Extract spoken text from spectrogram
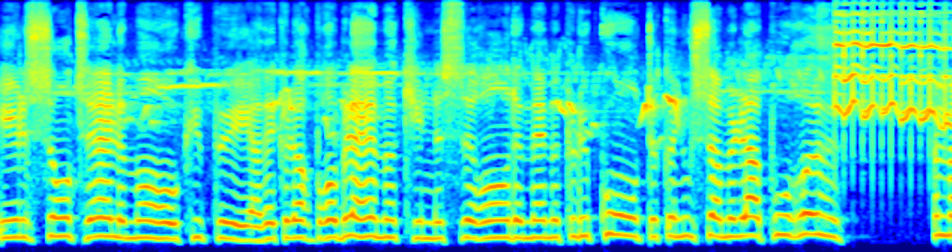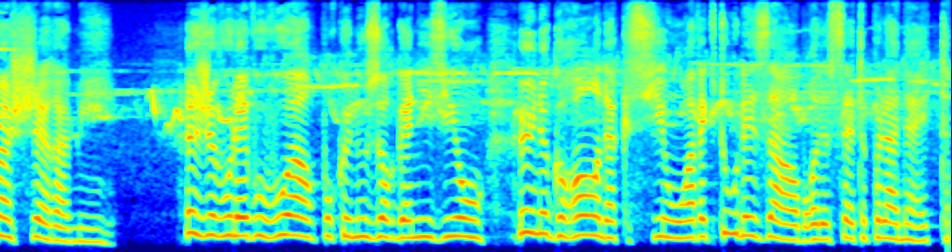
Ils sont tellement occupés avec leurs problèmes qu'ils ne se rendent même plus compte que nous sommes là pour eux. Ma chère amie, je voulais vous voir pour que nous organisions une grande action avec tous les arbres de cette planète.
